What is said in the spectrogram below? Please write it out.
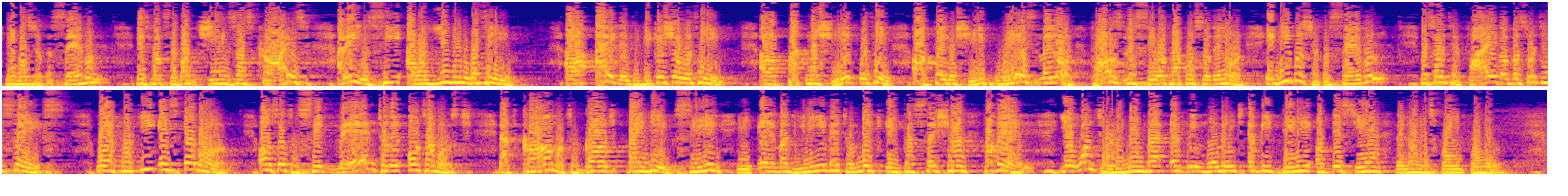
Hebrews chapter 7. This talks about Jesus Christ. And then you see our union with Him. Our identification with Him. Our partnership with Him. Our fellowship with the Lord. First, let's see what happens to the Lord. In Hebrews chapter 7, verse 25 and verse 26. Wherefore He is able also to save them to the uttermost that come unto God by him, seeing he ever liveth to make intercession for them. You want to remember every moment, every day of this year, the Lord is praying for you.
